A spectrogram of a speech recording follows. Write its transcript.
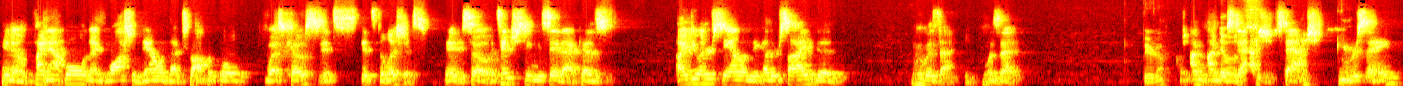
you know, pineapple, and I wash it down with that tropical West Coast. It's it's delicious. It, so it's interesting you say that because I do understand on the other side that who was that? Was that Beardo. I'm, I'm was- stash stash. You were saying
